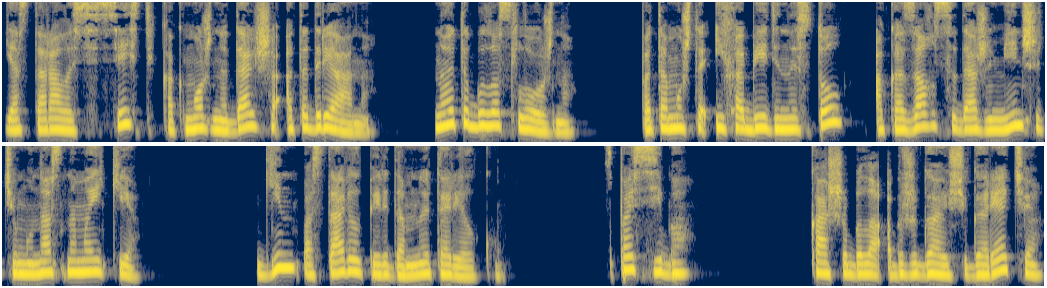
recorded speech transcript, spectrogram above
Я старалась сесть как можно дальше от Адриана, но это было сложно, потому что их обеденный стол оказался даже меньше, чем у нас на маяке. Гин поставил передо мной тарелку. «Спасибо». Каша была обжигающе горячая,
